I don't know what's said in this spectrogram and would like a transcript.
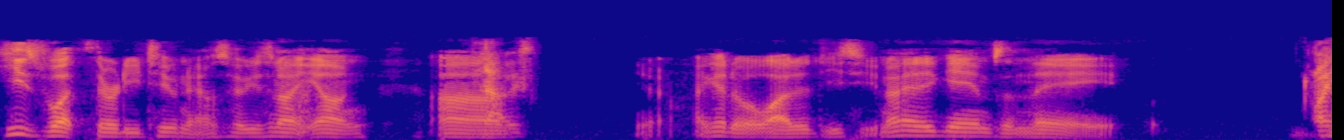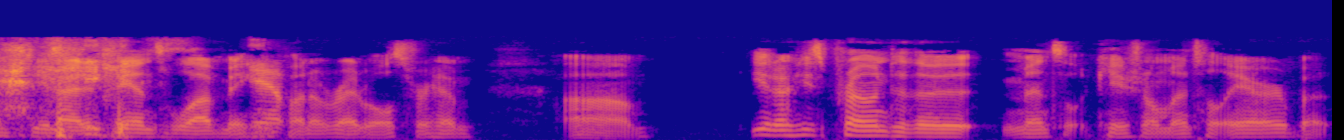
he's what 32 now, so he's not young. Um, no, you know, I go to a lot of DC United games, and they oh, DC United fans love making Yep. fun of Red Bulls for him. Um, you know, he's prone to the mental, occasional mental error, but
